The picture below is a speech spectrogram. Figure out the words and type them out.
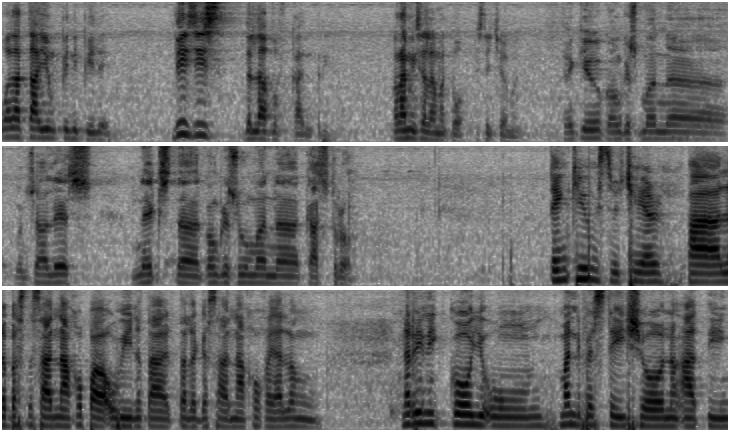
wala tayong pinipili. This is the love of country. Maraming salamat po, Mr. Chairman. Thank you, Congressman uh, Gonzales. Next, uh, Congresswoman uh, Castro. Thank you, Mr. Chair. Palabas na sana ako, pa-uwi na ta- talaga sana ako. Kaya lang narinig ko yung manifestation ng ating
